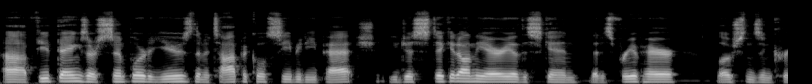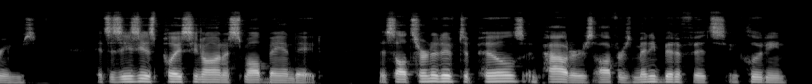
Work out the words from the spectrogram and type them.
Uh, a few things are simpler to use than a topical CBD patch. You just stick it on the area of the skin that is free of hair, lotions, and creams. It's as easy as placing on a small band aid. This alternative to pills and powders offers many benefits, including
